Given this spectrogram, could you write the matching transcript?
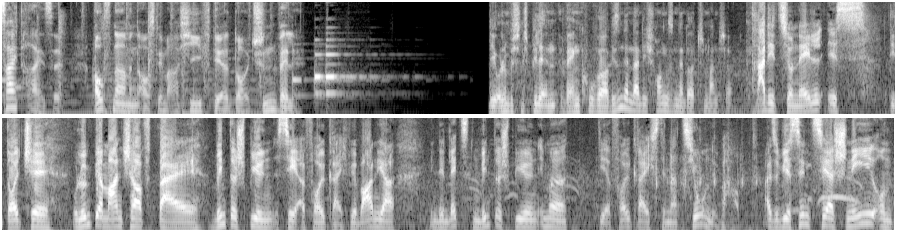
Zeitreise. Aufnahmen aus dem Archiv der Deutschen Welle. Die Olympischen Spiele in Vancouver, wie sind denn da die Chancen der deutschen Mannschaft? Traditionell ist die deutsche Olympiamannschaft bei Winterspielen sehr erfolgreich. Wir waren ja in den letzten Winterspielen immer die erfolgreichste Nation überhaupt. Also wir sind sehr Schnee- und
